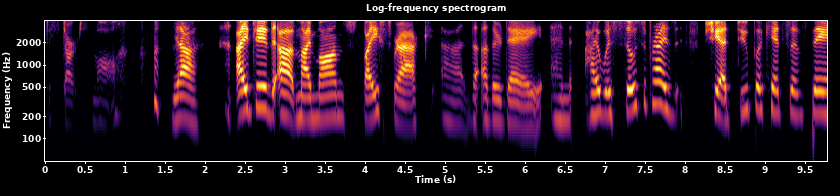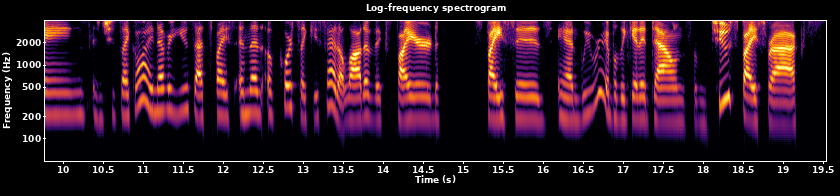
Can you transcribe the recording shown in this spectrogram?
to start small. yeah. I did uh, my mom's spice rack uh, the other day, and I was so surprised. She had duplicates of things, and she's like, "Oh, I never use that spice." And then, of course, like you said, a lot of expired spices, and we were able to get it down from two spice racks,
